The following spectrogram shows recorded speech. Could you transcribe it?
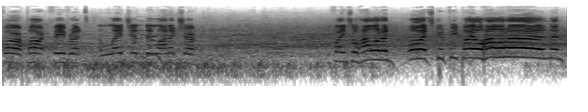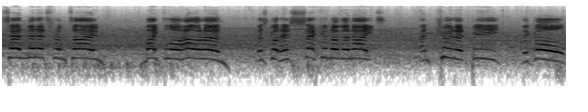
Fir Park favourite, a legend in Lanarkshire. Finds O'Halloran. Oh, it's good feet by O'Halloran, and 10 minutes from time, Michael O'Halloran has got his second of the night, and could it be the goal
